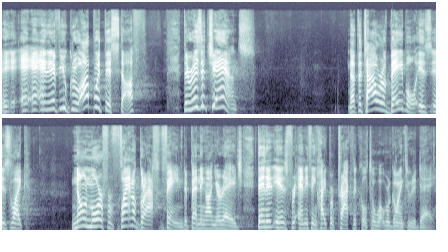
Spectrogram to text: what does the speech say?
And if you grew up with this stuff, there is a chance that the Tower of Babel is, is like known more for flannel graph fame, depending on your age, than it is for anything hyper practical to what we're going through today.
